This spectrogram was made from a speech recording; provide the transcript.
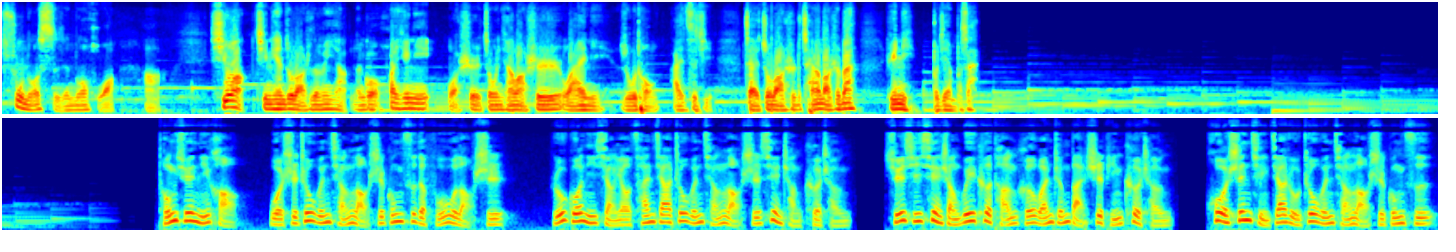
树挪死，人挪活啊！希望今天周老师的分享能够唤醒你。我是周文强老师，我爱你如同爱自己。在周老师的财商导师班，与你不见不散。同学你好，我是周文强老师公司的服务老师。如果你想要参加周文强老师现场课程，学习线上微课堂和完整版视频课程。或申请加入周文强老师公司，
